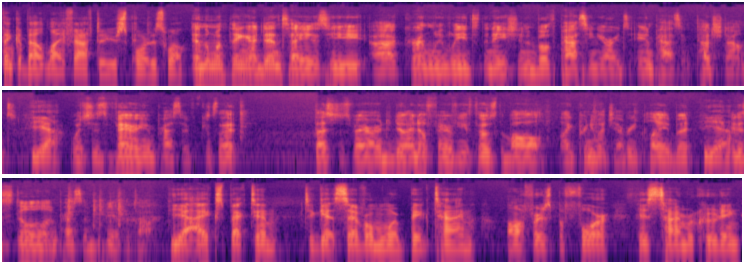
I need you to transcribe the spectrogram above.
think about life after your sport as well. And the one thing I didn't say is he uh, currently leads the nation in both passing yards and passing touchdowns, Yeah. which is very impressive because that that's just very hard to do. I know Fairview throws the ball like pretty much every play, but Yeah. it is still impressive to be at the top. Yeah, I expect him to get several more big time offers before his time recruiting,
